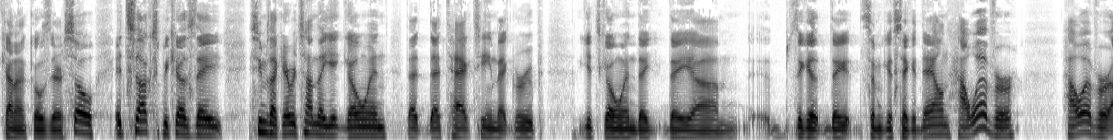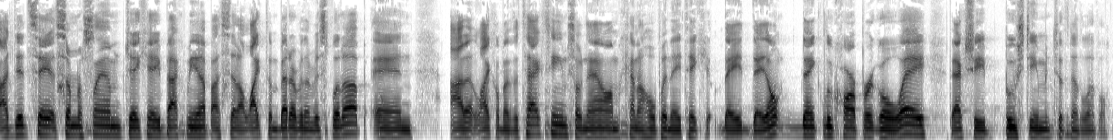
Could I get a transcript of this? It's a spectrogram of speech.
kind of goes there. So it sucks because they seems like every time they get going, that that tag team, that group gets going, they they um they get they some gets taken down. However. However, I did say at SummerSlam, JK backed me up. I said I liked them better when they were split up, and I didn't like them as a tag team. So now I'm kind of hoping they take they they don't make Luke Harper go away. They actually boost him into another level.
